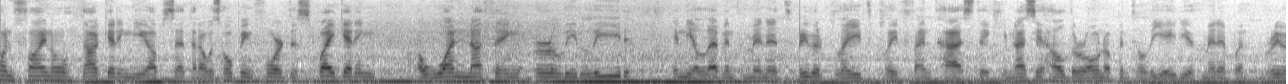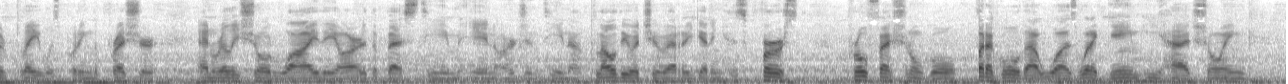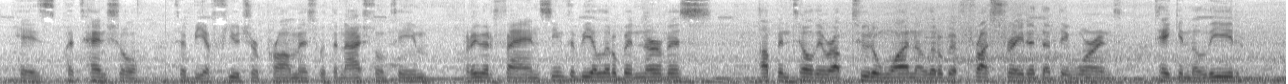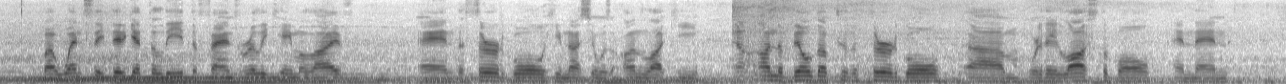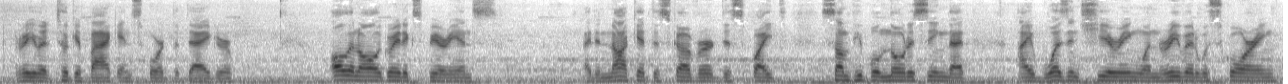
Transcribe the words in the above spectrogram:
Three-one final, not getting the upset that I was hoping for, despite getting a one nothing early lead in the 11th minute. River Plate played fantastic. Gimnasia held their own up until the 80th minute, but River Plate was putting the pressure and really showed why they are the best team in Argentina. Claudio Echeverri getting his first professional goal. What a goal that was. What a game he had showing his potential to be a future promise with the national team. River fans seemed to be a little bit nervous up until they were up two to one, a little bit frustrated that they weren't taking the lead. But once they did get the lead, the fans really came alive. And the third goal, Gimnasia was unlucky on the build up to the third goal um, where they lost the ball and then River took it back and scored the dagger. All in all, a great experience. I did not get discovered despite some people noticing that I wasn't cheering when River was scoring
